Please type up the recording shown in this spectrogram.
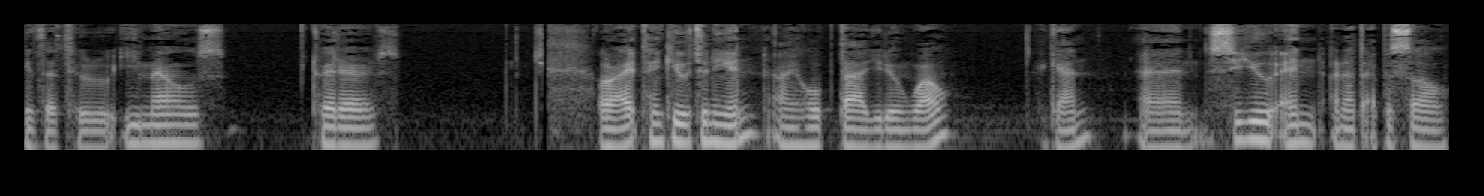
either through emails, Twitters, Alright, thank you for tuning in. I hope that you're doing well again. And see you in another episode,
